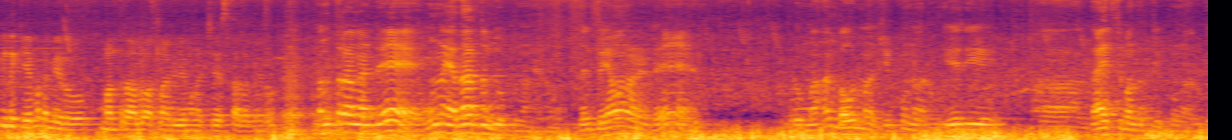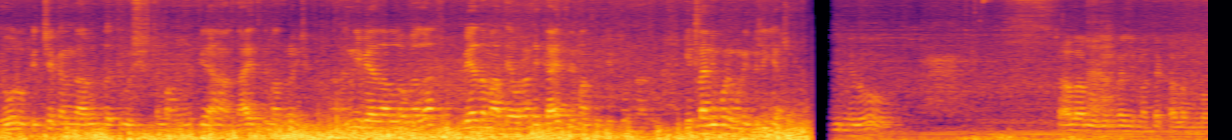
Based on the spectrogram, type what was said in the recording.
వీళ్ళకి ఏమైనా మీరు మంత్రాలు అట్లాంటివి ఏమైనా చేస్తారా మీరు? మంత్రాలంటే ఉన్న యథార్థం చెప్తున్నాను నేను. దానికి ఏమన్నానంటే ఇప్పుడు మహాన్ బాబులు మనకు చెప్పున్నారు ఏది గాయత్రి మంత్రం చెప్పున్నారు. ఎవరు పిచ్చకంగా అరుంధతి వశిష్ఠ మహామునికి ఆ గాయత్రి మంత్రం చెప్పున్నారు అన్ని వేదాల్లో గల వేదమాత ఎవరని గాయత్రి మంత్రం చెప్పున్నారు ఇట్లన్నీ కొన్ని కొన్ని తెలియజేస్తున్నారు. ఇది మీరు చాలా రోజులుగా ఈ మధ్య కాలంలో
